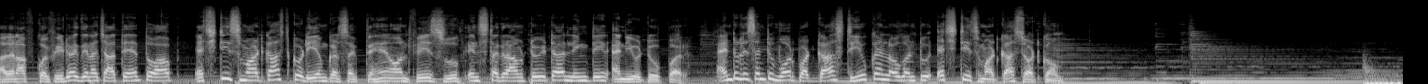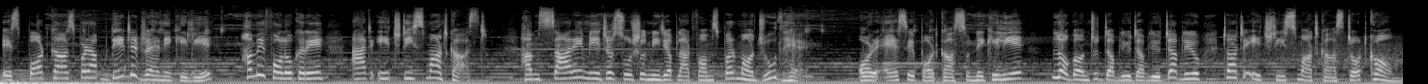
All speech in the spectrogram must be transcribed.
अगर आप कोई फीडबैक देना चाहते हैं तो आप एच टी को डीएम कर सकते हैं on Facebook Instagram Twitter link and YouTube पर। And to listen to more podcast you can log on to H T इस पॉडकास्ट पर अपडेटेड रहने के लिए हमें फॉलो करें एट एच टी हम सारे मेजर सोशल मीडिया प्लेटफॉर्म पर मौजूद हैं। और ऐसे पॉडकास्ट सुनने के लिए log on to W W W dot H T smart cast dot com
